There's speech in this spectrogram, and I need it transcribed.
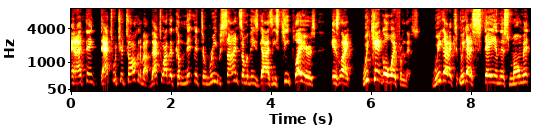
And I think that's what you're talking about. That's why the commitment to re-sign some of these guys, these key players, is like we can't go away from this. We gotta we gotta stay in this moment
